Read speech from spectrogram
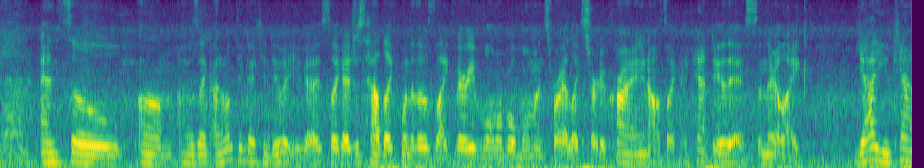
Yeah. And so um, I was like, I don't think I can do it, you guys. Like I just had like one of those like very vulnerable moments where I like started crying and I was like, I can't do this. And they're like, Yeah, you can.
